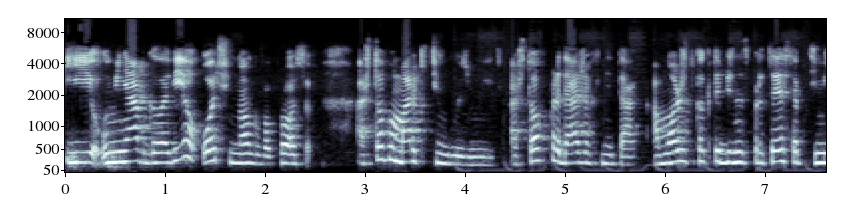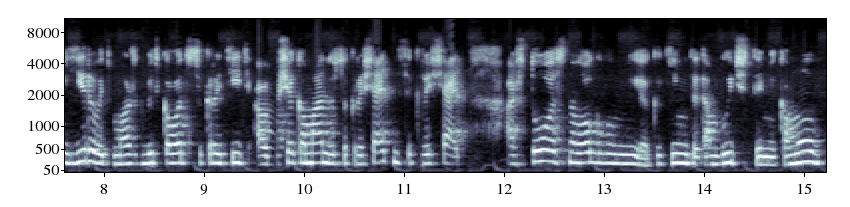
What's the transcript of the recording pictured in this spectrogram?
И у меня в голове очень много вопросов. А что по маркетингу изменить? А что в продажах не так? А может как-то бизнес-процесс оптимизировать? Может быть кого-то сократить? А вообще команду сокращать, не сокращать? А что с налоговыми какими-то там вычетами? Кому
